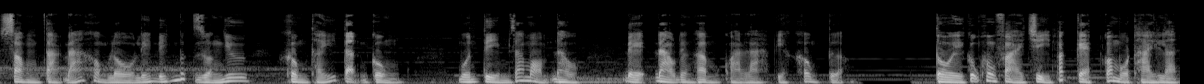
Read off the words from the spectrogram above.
song tảng đá khổng lồ lên đến mức dường như không thấy tận cùng, muốn tìm ra mỏm đầu để đào đường hầm quả là việc không tưởng. Tôi cũng không phải chỉ mắc kẹt có một hai lần.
